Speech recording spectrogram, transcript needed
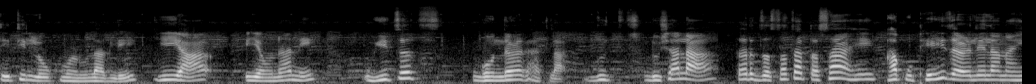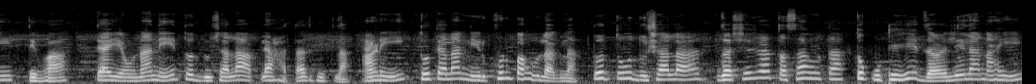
तेथील लोक म्हणू लागले की या यवनाने उगीच गोंधळ घातला. दु दुशाला तर जसाचा तसा आहे हा कुठेही जळलेला नाही. तेव्हा त्या यवनाने तो दुशाला आपल्या हातात घेतला आणि तो त्याला निरखून पाहू लागला. तो तो दुशाला जशाचा तसा होता. तो कुठेही जळलेला नाही.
